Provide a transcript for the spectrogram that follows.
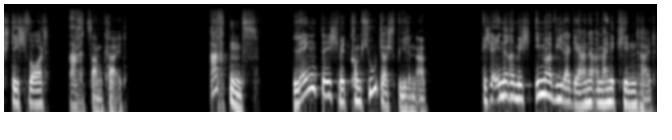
Stichwort Achtsamkeit. Achtens, lenk dich mit Computerspielen ab. Ich erinnere mich immer wieder gerne an meine Kindheit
